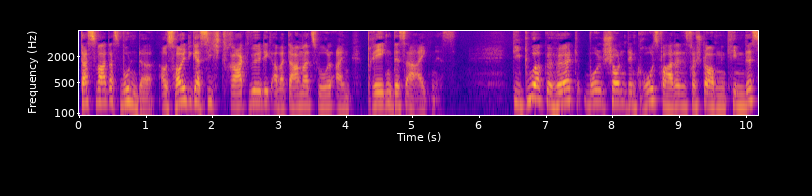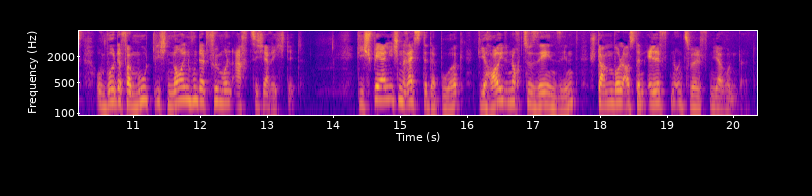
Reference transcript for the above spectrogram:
Das war das Wunder, aus heutiger Sicht fragwürdig, aber damals wohl ein prägendes Ereignis. Die Burg gehört wohl schon dem Großvater des verstorbenen Kindes und wurde vermutlich 985 errichtet. Die spärlichen Reste der Burg, die heute noch zu sehen sind, stammen wohl aus dem 11. und 12. Jahrhundert.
